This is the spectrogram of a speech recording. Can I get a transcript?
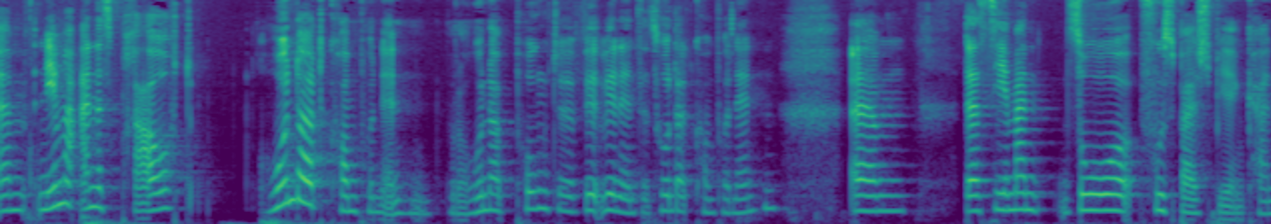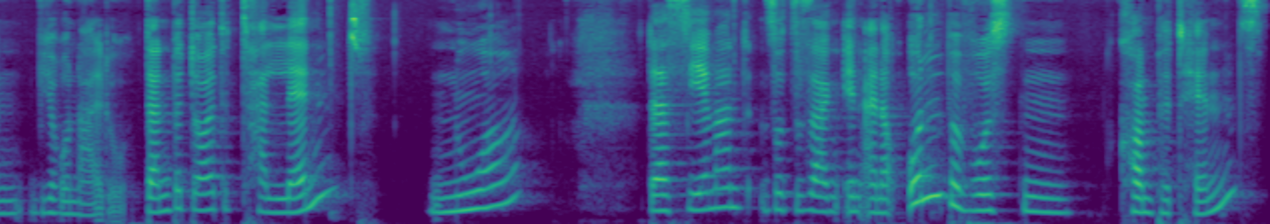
Ähm, nehme an, es braucht 100 Komponenten oder 100 Punkte, wir, wir nennen es jetzt 100 Komponenten, ähm, dass jemand so Fußball spielen kann wie Ronaldo. Dann bedeutet Talent nur, dass jemand sozusagen in einer unbewussten Kompetenz,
